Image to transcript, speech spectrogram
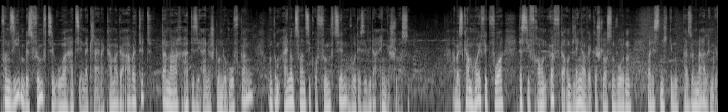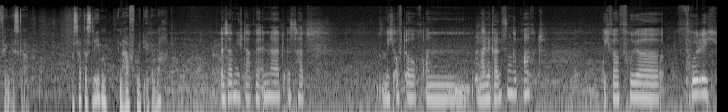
Von 7 bis 15 Uhr hat sie in der Kleiderkammer gearbeitet. Danach hatte sie eine Stunde Hofgang und um 21.15 Uhr wurde sie wieder eingeschlossen. Aber es kam häufig vor, dass die Frauen öfter und länger weggeschlossen wurden, weil es nicht genug Personal im Gefängnis gab. Was hat das Leben in Haft mit ihr gemacht? Es hat mich stark verändert. Es hat mich oft auch an meine Grenzen gebracht. Ich war früher fröhlich,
